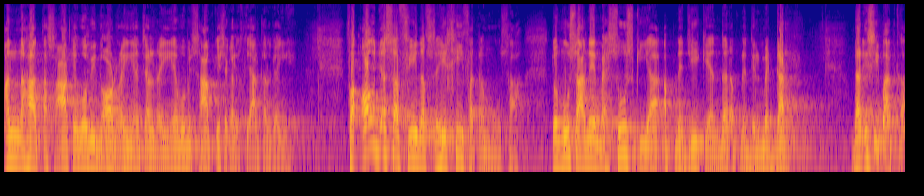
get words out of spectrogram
انہا تسا کہ وہ بھی دوڑ رہی ہیں، چل رہی ہیں، وہ بھی سانپ کی شکل اختیار کر گئی ہیں۔ فی نفس ہی خی فتم موسا تو موسا نے محسوس کیا اپنے جی کے اندر، اپنے دل میں ڈر۔ ڈر اسی بات کا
